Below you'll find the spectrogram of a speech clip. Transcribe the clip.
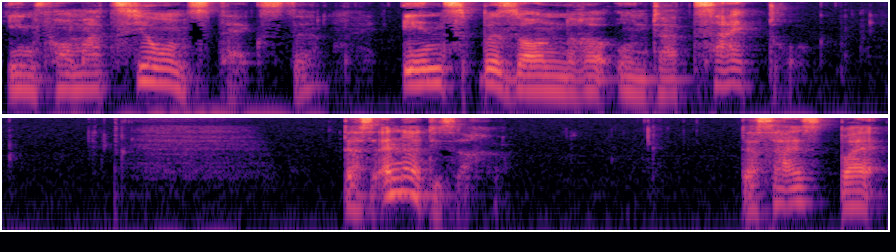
Informationstexte, insbesondere unter Zeitdruck. Das ändert die Sache. Das heißt, bei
